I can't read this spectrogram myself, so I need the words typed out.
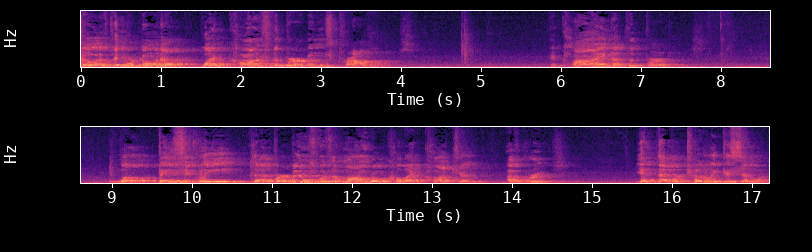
So if they were going up, what caused the Bourbons problems? Decline of the Bourbons. Well, basically, the Bourbons was a mongrel collect collection of groups, yet that were totally dissimilar.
